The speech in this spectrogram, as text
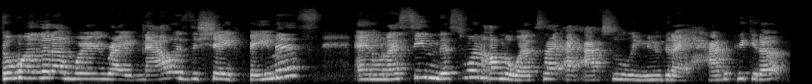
The one that I'm wearing right now is the shade Famous. And when I seen this one on the website, I absolutely knew that I had to pick it up.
